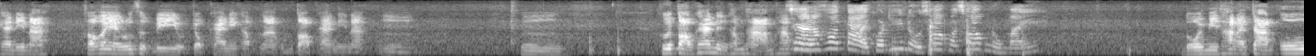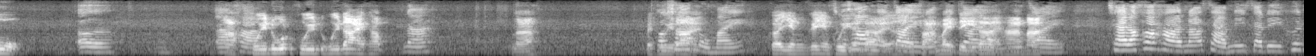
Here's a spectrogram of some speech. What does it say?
แค่นี้นะเขาก็ยังรู้สึกดีอยู่จบแค่นี้ครับนะ ผมตอบแค่นี้นะ อืม อืม คือตอบแค่หนึ่งคำถามครับ แชร์แล้วค่ะต่ายคนที่หนูชอบเขาชอบหนูไหม โดยมีท่านอาจารย์โอเอออะอะค่ะคุยดูคุยคุยได้ครับ นะนะไปเขาคุยชอบได้หนูไหมก็ยังก็ยังคุยกันได้เขาชอบในใจเออสามนะไมตรีในใจได้ฮาในนะใจแชร์แล้วค่ะฮานะสามีจะดีขึ้น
